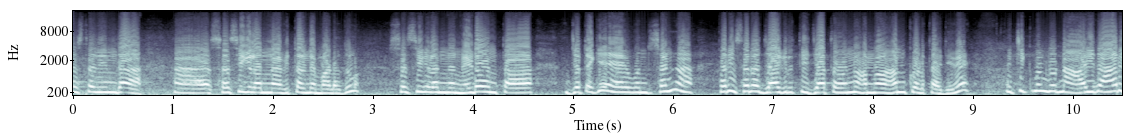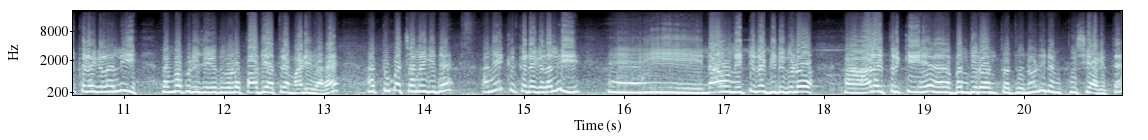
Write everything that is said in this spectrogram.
ಹಸ್ತದಿಂದ ಸಸಿಗಳನ್ನು ವಿತರಣೆ ಮಾಡೋದು ಸಸಿಗಳನ್ನು ನೆಡುವಂಥ ಜೊತೆಗೆ ಒಂದು ಸಣ್ಣ ಪರಿಸರ ಜಾಗೃತಿ ಜಾಥವನ್ನು ಹಮ್ಮ ಹಮ್ಮಿಕೊಳ್ತಾ ಇದ್ದೀವಿ. ಚಿಕ್ಕಮಗಳೂರಿನ ಐದಾರು ಕಡೆಗಳಲ್ಲಿ ರಂಗಪುರಿ ಜಗದ್ಗುರು ಪಾದಯಾತ್ರೆ ಮಾಡಿದ್ದಾರೆ. ಅದು ತುಂಬ ಚೆನ್ನಾಗಿದೆ. ಅನೇಕ ಕಡೆಗಳಲ್ಲಿ ಈ ನಾವು ನೆಟ್ಟಿರೋ ಗಿಡಗಳು ಆ, ಆಳ ಎತ್ತರಕ್ಕೆ ಬಂದಿರುವಂಥದ್ದು ನೋಡಿ ನಮ್ಗೆ ಖುಷಿ ಆಗುತ್ತೆ.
